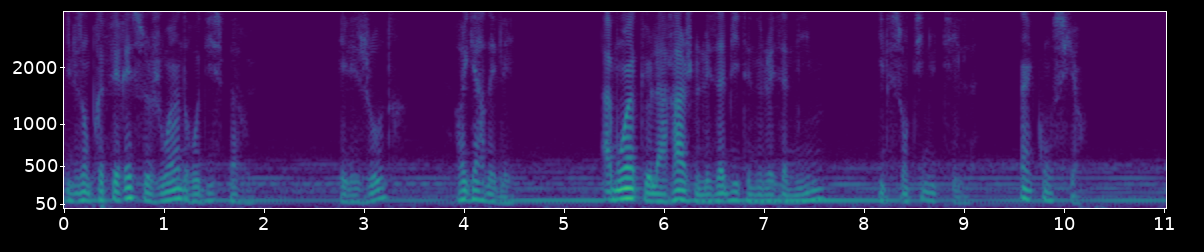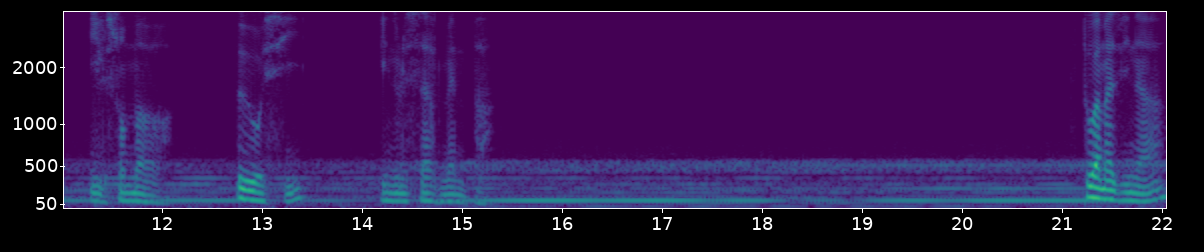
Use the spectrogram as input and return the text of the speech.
Ils ont préféré se joindre aux disparus. Et les autres, regardez-les. À moins que la rage ne les habite et ne les anime, ils sont inutiles, inconscients. Ils sont morts, eux aussi, et ne le savent même pas. Toamazina,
